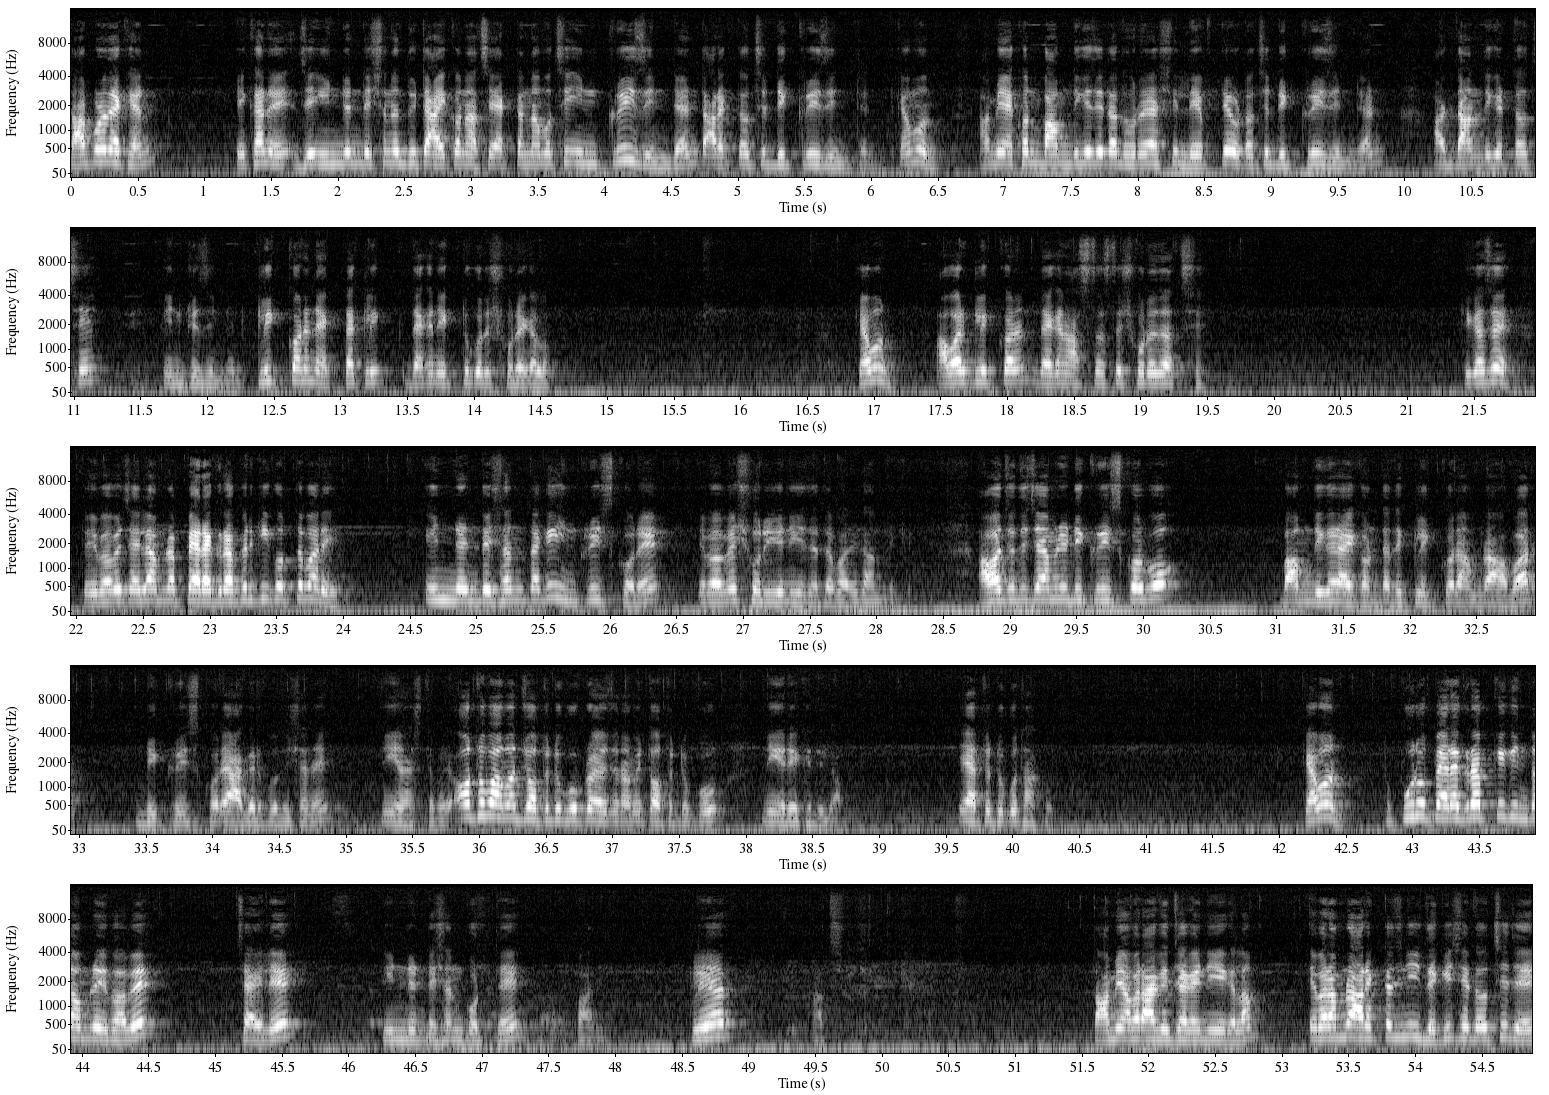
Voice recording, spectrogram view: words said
তারপরে দেখেন, এখানে যে ইন্ডেন্টেশনের দুইটা আইকন আছে একটার নাম হচ্ছে ইনক্রিজ ইন্ডেন্ট আর একটা হচ্ছে ডিক্রিজ ইন্ডেন্ট কেমন? আমি এখন বাম দিকে যেটা ধরে আসি লেফটে ওটা হচ্ছে ডিক্রিজ ইন্ডেন্ট আর ডান দিকেরটা হচ্ছে ইনক্রিজ ইন্ডেন্ট ক্লিক করেন একটা ক্লিক দেখেন একটু করে সরে গেল। কেমন? আবার ক্লিক করেন, দেখেন আস্তে আস্তে সরে যাচ্ছে। ঠিক আছে? তো এইভাবে চাইলে আমরা প্যারাগ্রাফের কি করতে পারি? ইন্ডেন্টেশনটাকে ইনক্রিজ করে এভাবে সরিয়ে নিয়ে যেতে পারি ডান দিকে। আবার যদি চাই আমরা ডিক্রিজ করব, বাম দিকের আইকনটাতে ক্লিক করে আমরা আবার ডিক্রিজ করে আগের পজিশনে নিয়ে আসতে পারি। অথবা আমার যতটুকু প্রয়োজন, আমি ততটুকু নিয়ে রেখে দিলাম। এতটুকু থাকুক। কেমন? তো পুরো প্যারাগ্রাফকে কিন্তু আমরা এভাবে চাইলে ইন্ডেন্টেশন করতে পারি। ক্লিয়ার আচ্ছা। তো আমি আবার আগের জায়গায় নিয়ে গেলাম। এবার আমরা আরেকটা জিনিস দেখি, সেটা হচ্ছে যে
